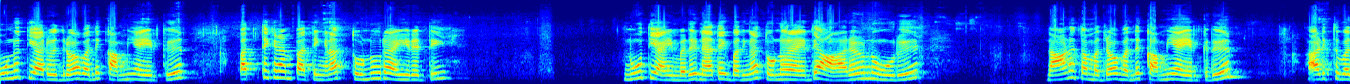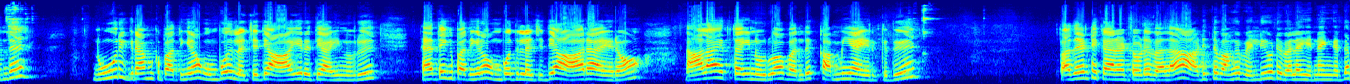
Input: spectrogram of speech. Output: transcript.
முந்நூற்றி அறுபது ரூபா வந்து கம்மியாக இருக்குது பத்து கிராம் பார்த்தீங்கன்னா தொண்ணூறாயிரத்தி நூற்றி ஐம்பது நேரத்துக்கு பார்த்தீங்கன்னா தொண்ணூறாயிரத்தி அறநூறு. நானூற்றம்பது ரூபா வந்து கம்மியாக இருக்குது அடுத்து வந்து நூறு கிராமுக்கு பார்த்தீங்கன்னா ஒம்பது லட்சத்தி ஆயிரத்தி ஐநூறு. நேரத்துக்கு பார்த்தீங்கன்னா ஒம்பது லட்சத்தி ஆறாயிரம். நாலாயிரத்தி ஐநூறுரூவா வந்து கம்மியாக இருக்குது பதினெட்டு கேரட்டோட விலை அடுத்து வாங்க வெள்ளியோட விலை என்னங்கிறத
